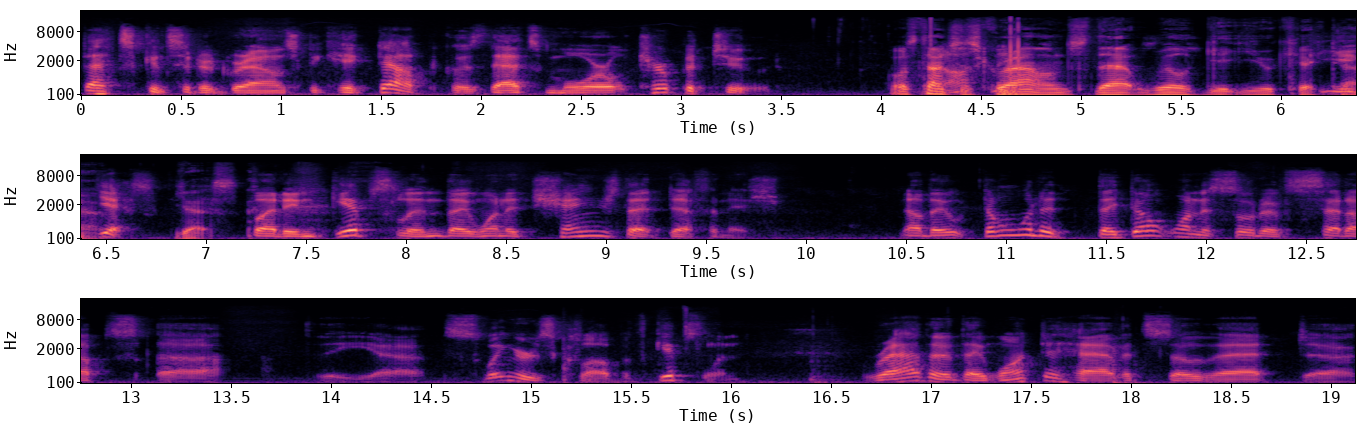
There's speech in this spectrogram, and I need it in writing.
that's considered grounds to be kicked out because that's moral turpitude. Well, it's not, not just grounds that will get you kicked y- out. Yes, yes. But in Gippsland, they want to change that definition. Now they don't want to. They don't want to sort of set up uh, the uh, swingers club of Gippsland. Rather, they want to have it so that uh,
